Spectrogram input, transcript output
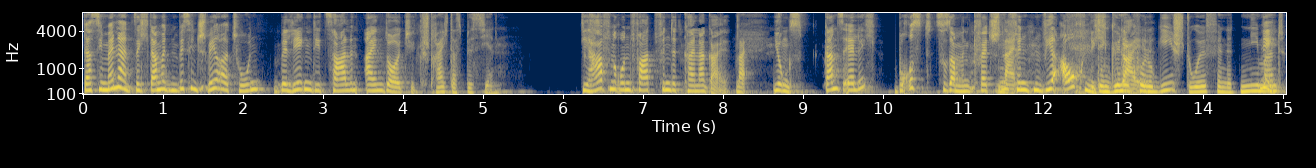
dass die Männer sich damit ein bisschen schwerer tun, belegen die Zahlen eindeutig. Streich das bisschen. Die Hafenrundfahrt findet keiner geil. Nein. Jungs, ganz ehrlich, Brust zusammenquetschen Nein. finden wir auch nicht Den geil. Gynäkologiestuhl findet niemand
